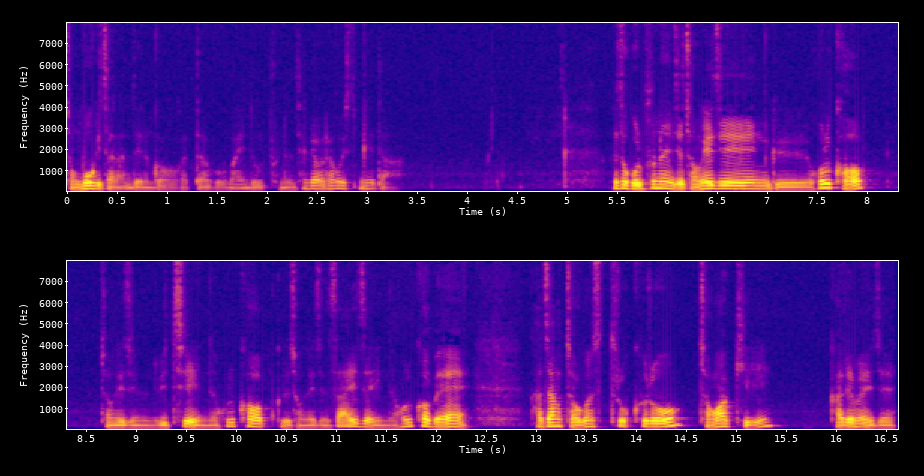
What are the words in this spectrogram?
정복이 잘 안 되는 것 같다고 마인드 골프는 생각을 하고 있습니다. 그래서 골프는 이제 정해진 그 홀컵, 정해진 위치에 있는 홀컵, 그 정해진 사이즈에 있는 홀컵에 가장 적은 스트로크로 정확히 가려면 이제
